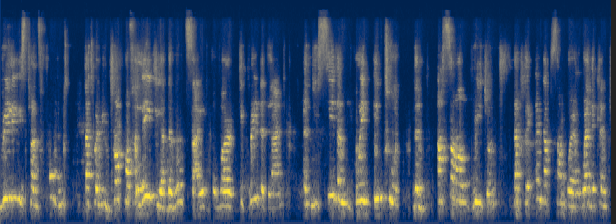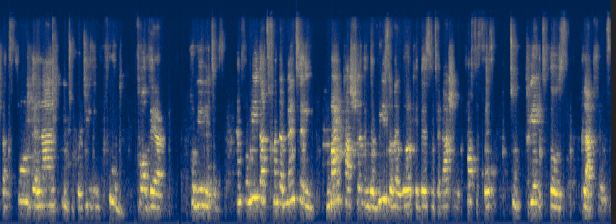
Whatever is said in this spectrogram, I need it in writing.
really is transformed that when you drop off a lady at the roadside over degraded land and you see them going into the Assal region, that they end up somewhere where they can transform their land into producing food for their communities. And for me, that's fundamentally my passion and the reason I work in these international processes to create those platforms.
